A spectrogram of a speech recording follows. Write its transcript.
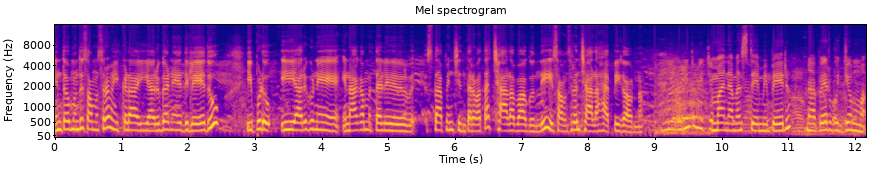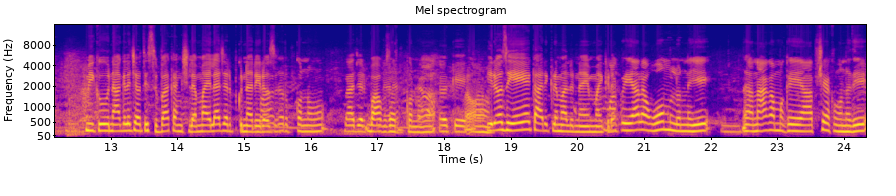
ఇంతకుముందు సంవత్సరం ఇక్కడ ఈ అరుగు అనేది లేదు. ఇప్పుడు ఈ అరుగుని నాగమ్మ తల్లి స్థాపించిన తర్వాత చాలా బాగుంది. ఈ సంవత్సరం చాలా హ్యాపీగా ఉన్నాం. మా నమస్తే మీ పేరు? నా పేరు బుజ్జమ్మ. మీకు నాగల చవితి శుభాకాంక్షలు అమ్మా. ఎలా జరుపుకున్నారు ఈరోజు జరుపుకున్నాము. బాగా జరుపు బాబు జరుపుకున్నాము. ఓకే. ఆ. ఈరోజు ఏ ఏ కార్యక్రమాలు ఉన్నాయమ్మా ఇక్కడ? మాకు ఇలా ఓములు ఉన్నాయి. నాగమ్మకి అభిషేకం ఉన్నది.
